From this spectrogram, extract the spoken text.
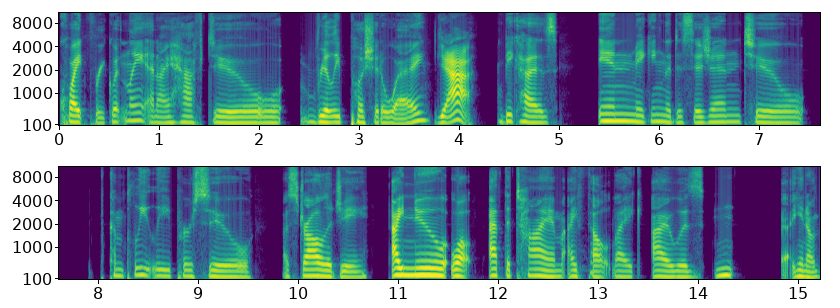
quite frequently and I have to really push it away. Yeah. Because in making the decision to completely pursue astrology, I knew, well, at the time, I felt like I was, you know,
